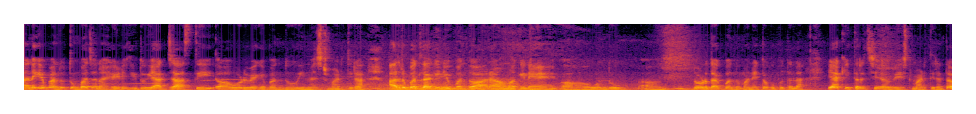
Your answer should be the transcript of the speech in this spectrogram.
ನನಗೆ ಬಂದು ತುಂಬ ಜನ ಹೇಳಿದ್ದು, ಯಾಕೆ ಜಾಸ್ತಿ ಒಡವೆಗೆ ಬಂದು ಇನ್ವೆಸ್ಟ್ ಮಾಡ್ತೀರಾ? ಅದ್ರ ಬದಲಾಗಿ ನೀವು ಬಂದು ಆರಾಮಾಗಿನೇ ಒಂದು ದೊಡ್ಡದಾಗಿ ಬಂದು ಮನೆ ತೊಗೋಬೋದಲ್ಲ? ಯಾಕೆ ಈ ಥರ ವೇಸ್ಟ್ ಮಾಡ್ತೀರಾ ಅಂತ?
